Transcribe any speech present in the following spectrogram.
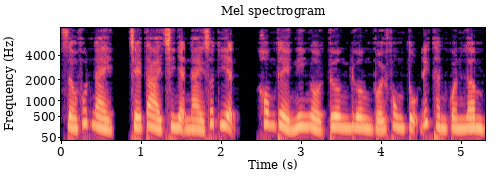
Giờ phút này, chế tài chi nhận này xuất hiện, không thể nghi ngờ tương đương với phong tụ đích thân quân lâm,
